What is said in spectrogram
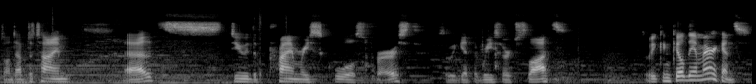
don't have the time. Uh, let's do the primary schools first, so we get the research slots. So we can kill the Americans.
